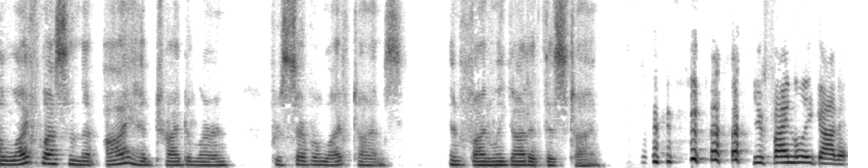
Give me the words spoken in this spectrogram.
a life lesson that I had tried to learn for several lifetimes and finally got it this time. you finally got it.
